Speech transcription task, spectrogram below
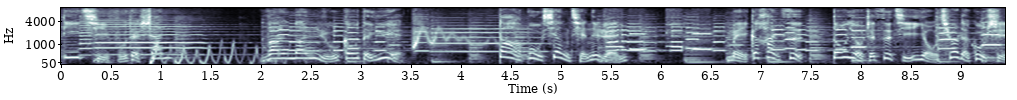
低起伏的山，弯弯如钩的月，大步向前的人，每个汉字都有着自己有趣的故事。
